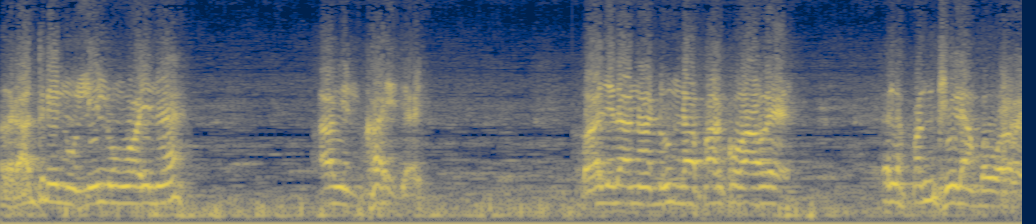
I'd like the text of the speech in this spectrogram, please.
રાત્રિ નું લીલું હોય ને, આવીને ખાઈ જાય. બાજરાના ડુંડા પાકો આવે, એટલે પંખીડા બહુ આવે.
